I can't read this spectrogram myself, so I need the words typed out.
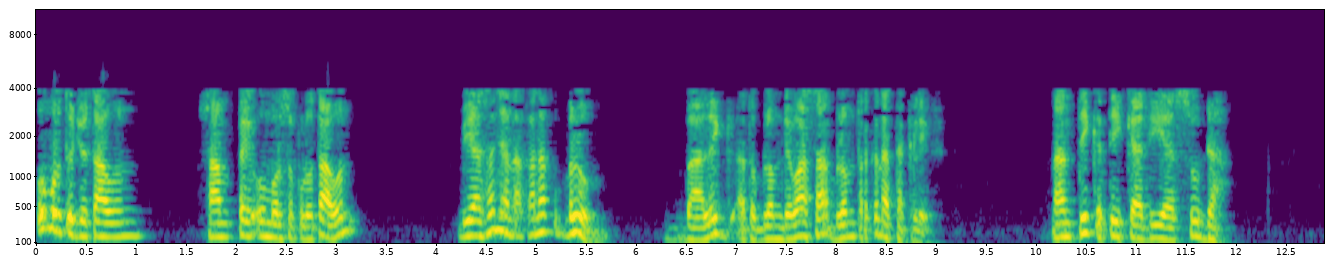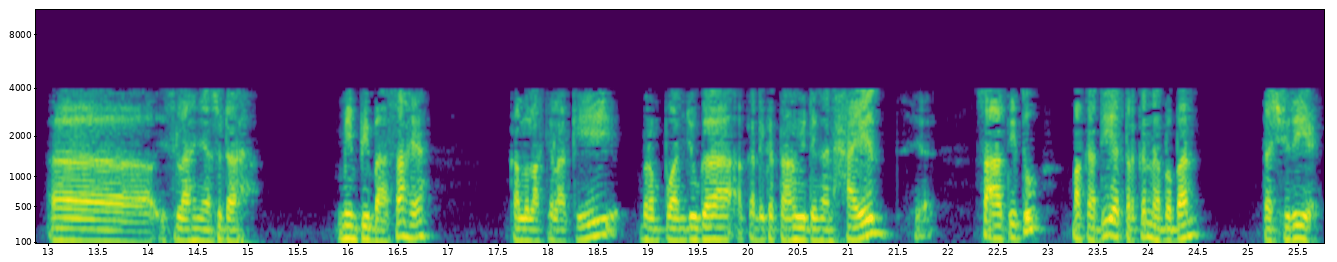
umur tujuh tahun sampai umur sepuluh tahun, biasanya anak-anak belum balik atau belum dewasa, belum terkena taklif. Nanti ketika dia sudah, uh, istilahnya sudah mimpi basah ya, kalau laki-laki, perempuan juga akan diketahui dengan haid. Ya. Saat itu, maka dia terkena beban tasyri'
